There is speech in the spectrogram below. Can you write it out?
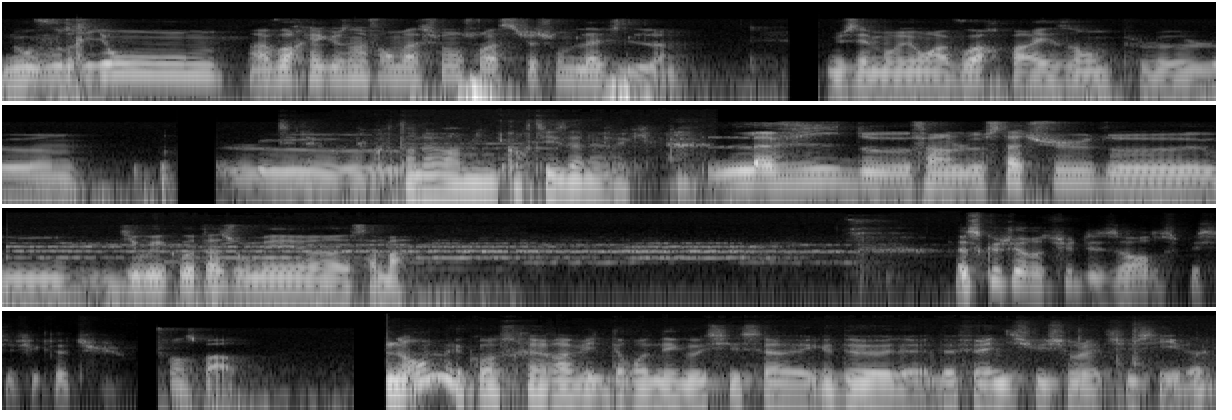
Nous voudrions avoir quelques informations sur la situation de la ville. Nous aimerions avoir par exemple le le Content d'avoir mis une courtisane avec. l'avis de enfin le statut de d'Iweko Tazume Sama. Est-ce que j'ai reçu des ordres spécifiques là-dessus? Je pense pas. Non, mais qu'on serait ravis de renégocier ça avec, de, de, de faire une discussion là-dessus s'ils veulent.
